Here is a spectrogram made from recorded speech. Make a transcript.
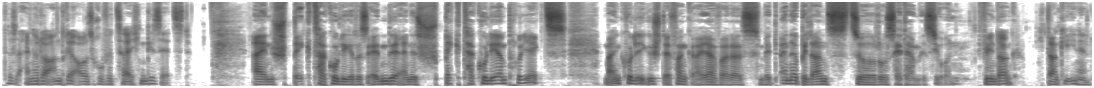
das ein oder andere Ausrufezeichen gesetzt. Ein spektakuläres Ende eines spektakulären Projekts. Mein Kollege Stefan Geier war das mit einer Bilanz zur Rosetta-Mission. Vielen Dank. Ich danke Ihnen.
